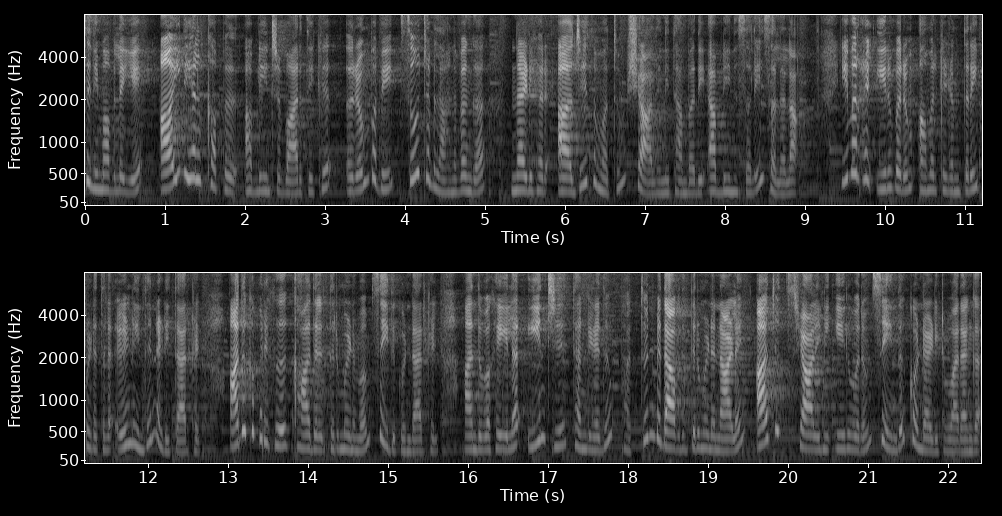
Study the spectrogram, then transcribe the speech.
சினிமாவிலேயே ஐடியல் கப்பல் அப்படின்ற வார்த்தைக்கு ரொம்பவே சூட்டபிளானவங்க நடிகர் அஜித் மற்றும் ஷாலினி தம்பதி அப்படின்னு சொல்லி சொல்லலாம். இவர்கள் இருவரும் அமர்கிழம் திரைப்படத்துல இணைந்து நடித்தார்கள். அதுக்கு பிறகு காதல் திருமணமும் செய்து கொண்டார்கள். அந்த வகையில இன்று தங்களது பத்தொன்பதாவது திருமண நாளை அஜித் ஷாலினி இருவரும் சேர்ந்து கொண்டாடிட்டு வராங்க.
